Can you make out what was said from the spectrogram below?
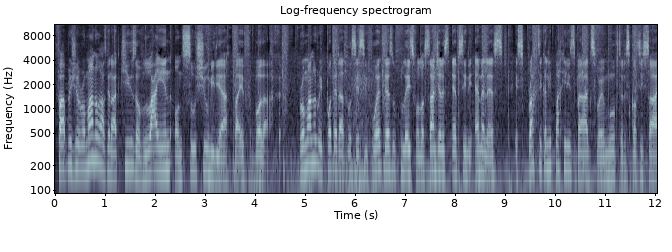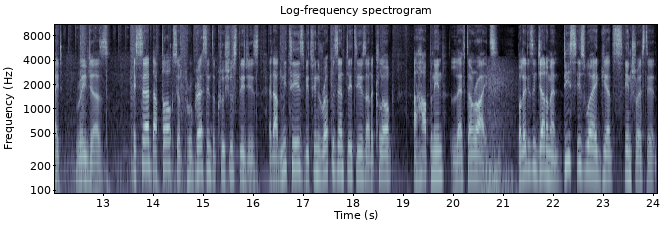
Fabrizio Romano has been accused of lying on social media by a footballer. Romano reported that Jose Cifuentes, who plays for Los Angeles FC in the MLS, is practically packing his bags for a move to the Scottish side, Rangers. He said that talks are progressing to crucial stages and that meetings between representatives and the club are happening left and right. But ladies and gentlemen, this is where it gets interesting.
